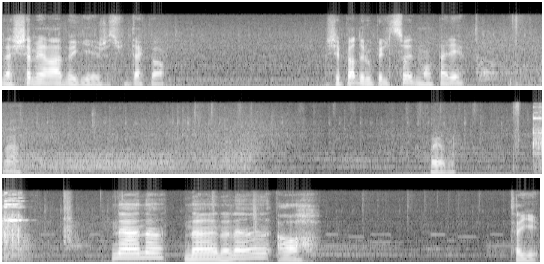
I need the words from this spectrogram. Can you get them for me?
La caméra a bugué, je suis d'accord. J'ai peur de louper le saut et de m'empaler. Voilà. Incroyable. Nana, nanana. Oh. Ça y est.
